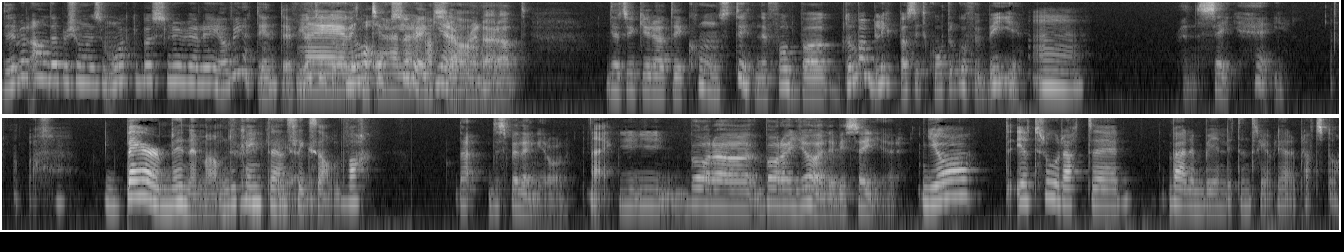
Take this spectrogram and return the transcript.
det är väl andra personer som åker buss nu, eller jag vet inte. För jag, Nej, tycker, jag jag har jag också heller. reagerat Alltså- på det där att jag tycker att det är konstigt när folk bara, de bara blippar sitt kort och går förbi. Mm. Men säg hej. Bare minimum. Du kan inte ens liksom, va? Nej, det spelar ingen roll. Nej. Bara, bara gör det vi säger. Ja, jag tror att eh, världen blir en liten trevligare plats då.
